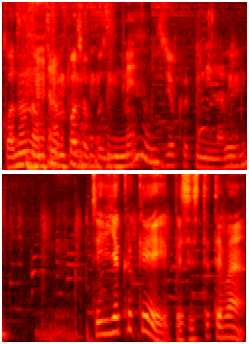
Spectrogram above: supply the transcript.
Con uno tramposo, pues menos. Yo creo que ni la viven. Sí, yo creo que pues este tema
